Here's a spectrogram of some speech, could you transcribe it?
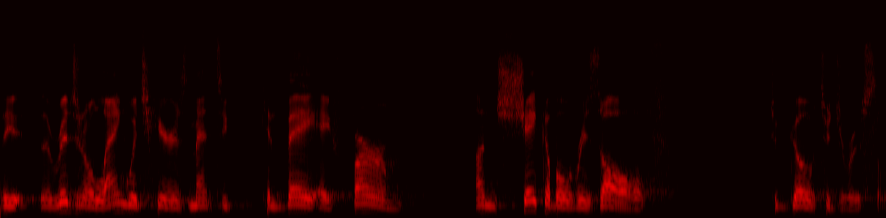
the, the original language here is meant to convey a firm, unshakable resolve to go to Jerusalem.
